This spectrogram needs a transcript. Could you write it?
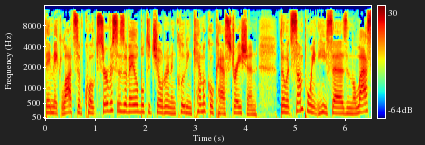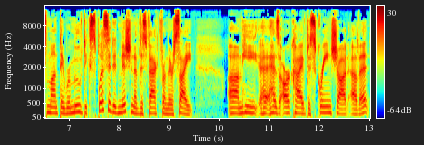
They make lots of quote services available to children, including chemical castration. Though at some point, he says, in the last month, they removed explicit admission of this fact from their site. Um, he uh, has archived a screenshot of it.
